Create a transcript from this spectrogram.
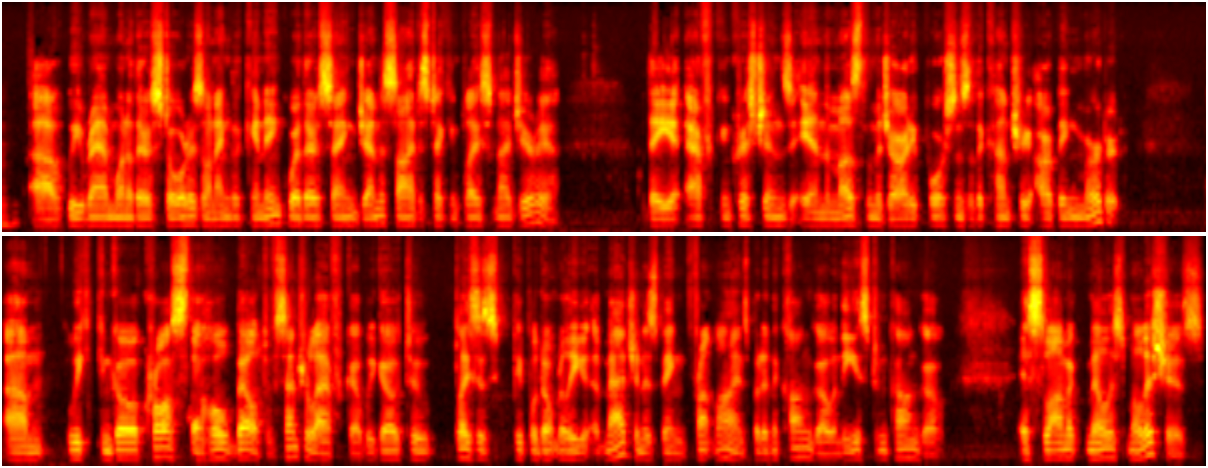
Mm-hmm. Uh, we ran one of their stories on Anglican Ink where they're saying genocide is taking place in Nigeria. The African Christians in the Muslim majority portions of the country are being murdered. Um, we can go across the whole belt of Central Africa. We go to places people don't really imagine as being front lines, but in the Congo, in the eastern Congo, Islamic militias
